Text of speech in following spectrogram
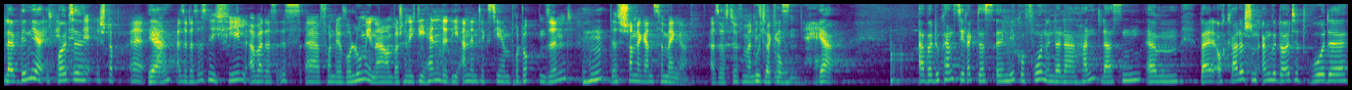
Lavinia, ich wollte... Äh, äh, stopp, äh, ja. ja. also das ist nicht viel, aber das ist äh, von der Volumina und wahrscheinlich die Hände, die an den textilen Produkten sind, mhm. das ist schon eine ganze Menge. Also das dürfen wir nicht Guter vergessen. Punkt. Ja. Aber du kannst direkt das äh, Mikrofon in deiner Hand lassen, ähm, weil auch gerade schon angedeutet wurde,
